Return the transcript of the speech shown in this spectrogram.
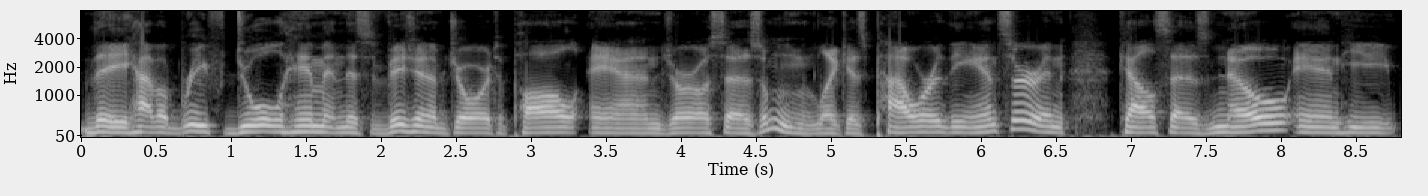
They have a brief duel, him and this vision of Jor Paul, and Jaro says, mm, like, is power the answer? And Cal says no, and he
